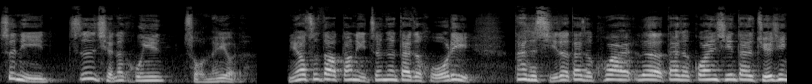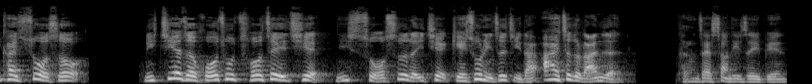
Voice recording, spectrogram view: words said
是你之前那个婚姻所没有的。你要知道，当你真正带着活力、带着喜乐、带着快乐、带着关心、带着决心开始做的时候，你借着活出所有这一切，你所示的一切，给出你自己来爱这个男人，可能在上帝这一边，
